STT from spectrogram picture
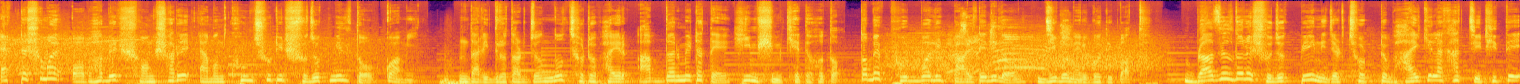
একটা সময় অভাবের সংসারে এমন খুনসুটির সুযোগ মিলত কমই। দারিদ্রতার জন্য ছোট ভাইয়ের আবদার মেটাতে হিমশিম খেতে হতো। তবে ফুটবলই পাল্টে দিল জীবনের গতিপথ। ব্রাজিল দলে সুযোগ পেয়ে নিজের ছোট্ট ভাইকে লেখা চিঠিতে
